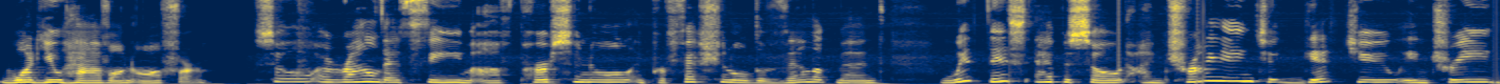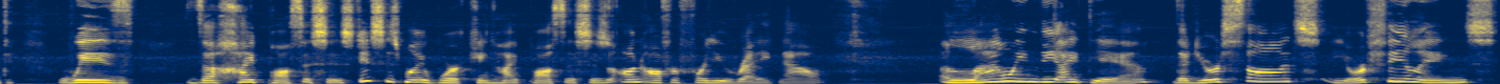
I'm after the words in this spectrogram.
what you have on offer. So, around that theme of personal and professional development, with this episode, I'm trying to get you intrigued with the hypothesis. This is my working hypothesis on offer for you right now. Allowing the idea that your thoughts, your feelings,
